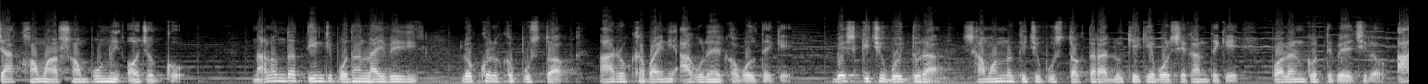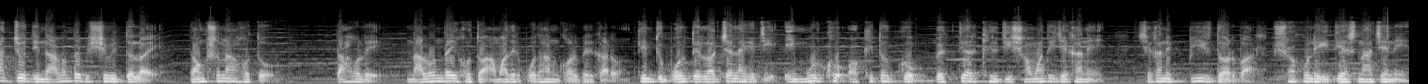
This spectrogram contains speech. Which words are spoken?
যা ক্ষমার সম্পূর্ণই অযোগ্য। নালন্দার তিনটি প্রধান লাইব্রেরির লক্ষ লক্ষ পুস্তক আর রক্ষা পায়নি আগুনের কবল থেকে। বেশ কিছু বৈদ্যরা সামান্য কিছু পুস্তক তারা লুকিয়ে কেবল সেখান থেকে পলায়ন করতে পেরেছিল। আজ যদি নালন্দা বিশ্ববিদ্যালয় ধ্বংস না হতো, তাহলে নালন্দাই হতো আমাদের প্রধান গর্বের কারণ। কিন্তু বলতে লজ্জা লাগে যে এই মূর্খ, অকৃতজ্ঞ ব্যক্তিয়ার খিলজি সমাধি যেখানে, সেখানে পীর দরবার। সকলে ইতিহাস না জেনে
